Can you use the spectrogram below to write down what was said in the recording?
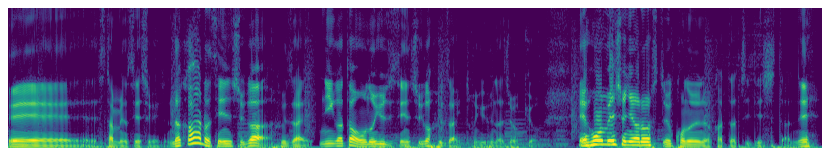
えー、スタメンの選手がいる。中原選手が不在。新潟は小野裕二選手が不在というふうな状況。えー、フォーメーションに表すというこのような形でしたね。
